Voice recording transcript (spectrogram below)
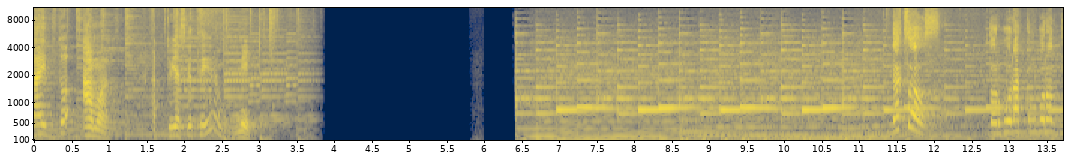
দায়িত্ব আমার। আর তুই আজকে থেকে আমার মেয়ে। দেখছস? তোর বউ রাক্কল বরাদ্দ।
